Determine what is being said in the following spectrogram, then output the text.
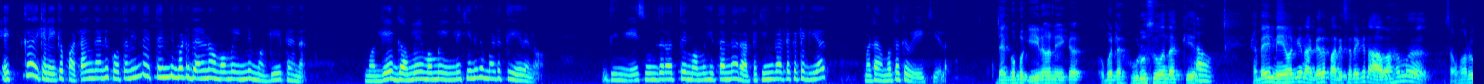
එක්ක කියන්නේ ඒක පටන් ගන්නේ කොතනින්ද එතෙන්දි මට දැනෙනවා මම ඉන්නේ මගේ තැන. මගේ ගමේ මම ඉන්නේ කියන එක මට තේරෙනවා. ඉතින් ඒ සුන්දරත්වය මම හිතන්නේ රටකින් රටකට ගියත් මට අමතක වෙයි කියලා. දැන් ඔබ කියනවනේ ඒක ඔබට හුරු සුවඳක්. ඔව්. හැබැයි මේ වගේ නගර පරිසරයකට ආවහම සමහරු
